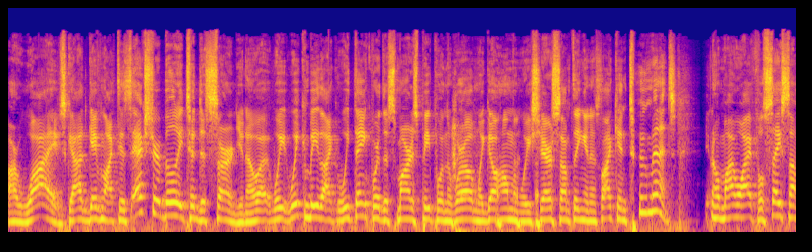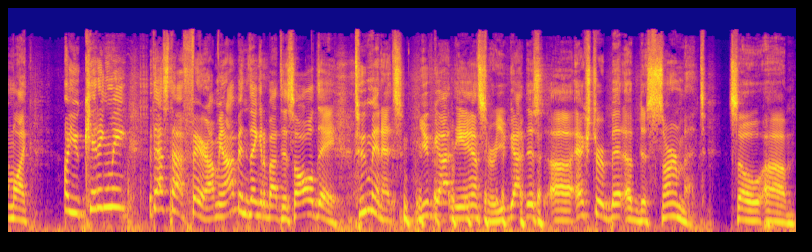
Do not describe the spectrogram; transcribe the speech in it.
our wives, God gave them like this extra ability to discern. You know, we, we can be like, we think we're the smartest people in the world, and we go home and we share something, and it's like in two minutes, you know, my wife will say something like, Are you kidding me? That's not fair. I mean, I've been thinking about this all day. Two minutes, you've got the answer. You've got this uh, extra bit of discernment. So um,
